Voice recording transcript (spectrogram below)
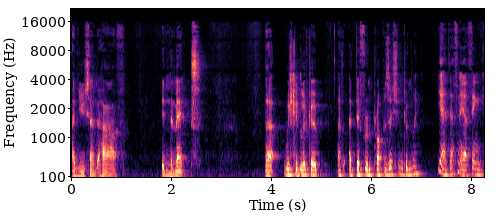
a new centre half in the mix. That we could look at a, a different proposition, couldn't we? yeah, definitely. I think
